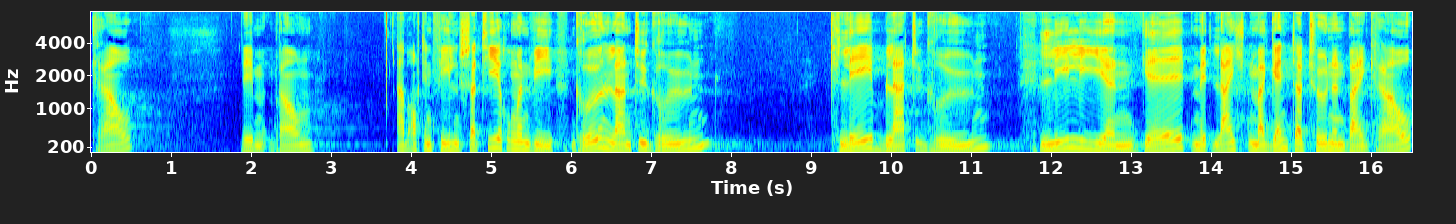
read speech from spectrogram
grau, neben braun, aber auch den vielen Schattierungen wie Grönlandgrün, Kleeblattgrün, Liliengelb mit leichten Magentatönen bei Grau.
